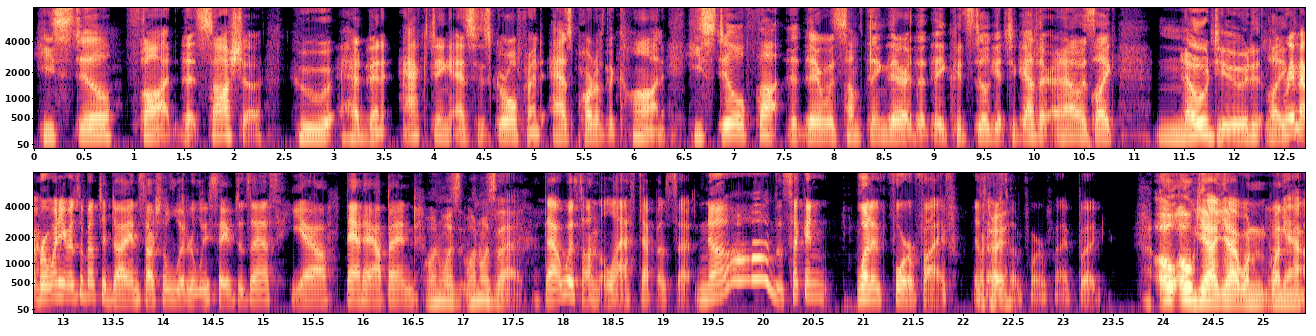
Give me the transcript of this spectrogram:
He still thought that Sasha. Who had been acting as his girlfriend as part of the con? He still thought that there was something there that they could still get together, and I was like, "No, dude! Like, Remember when he was about to die and Sasha literally saved his ass? Yeah, that happened. When was when was that? That was on the last episode. No, the second one is four or five. It's Okay. episode four or five, but Oh oh yeah yeah when when Yeah.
